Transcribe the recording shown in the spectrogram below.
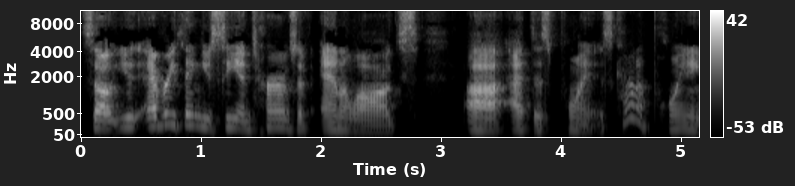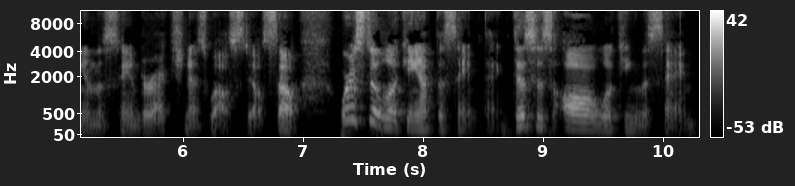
so you everything you see in terms of analogs uh, at this point is kind of pointing in the same direction as well still. So we're still looking at the same thing. This is all looking the same.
